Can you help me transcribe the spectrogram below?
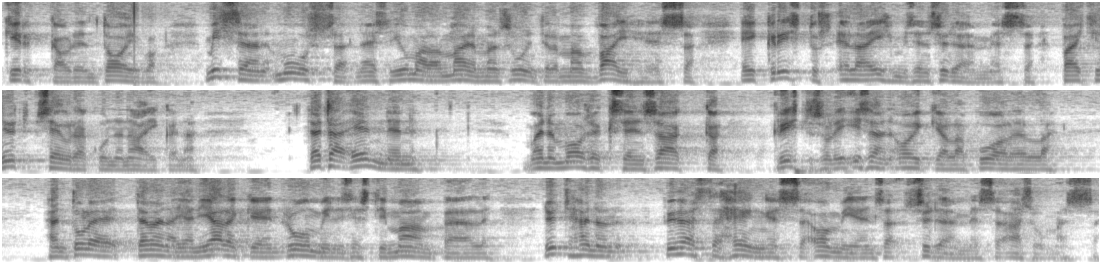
kirkkauden toivo. Missään muussa näissä Jumalan maailman suunnitelman vaiheessa ei Kristus elä ihmisen sydämessä, paitsi nyt seurakunnan aikana. Tätä ennen, aina Moosekseen saakka, Kristus oli isän oikealla puolella – hän tulee tämän ajan jälkeen ruumiillisesti maan päälle. Nyt hän on pyhässä hengessä omiensa sydämessä asumassa.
